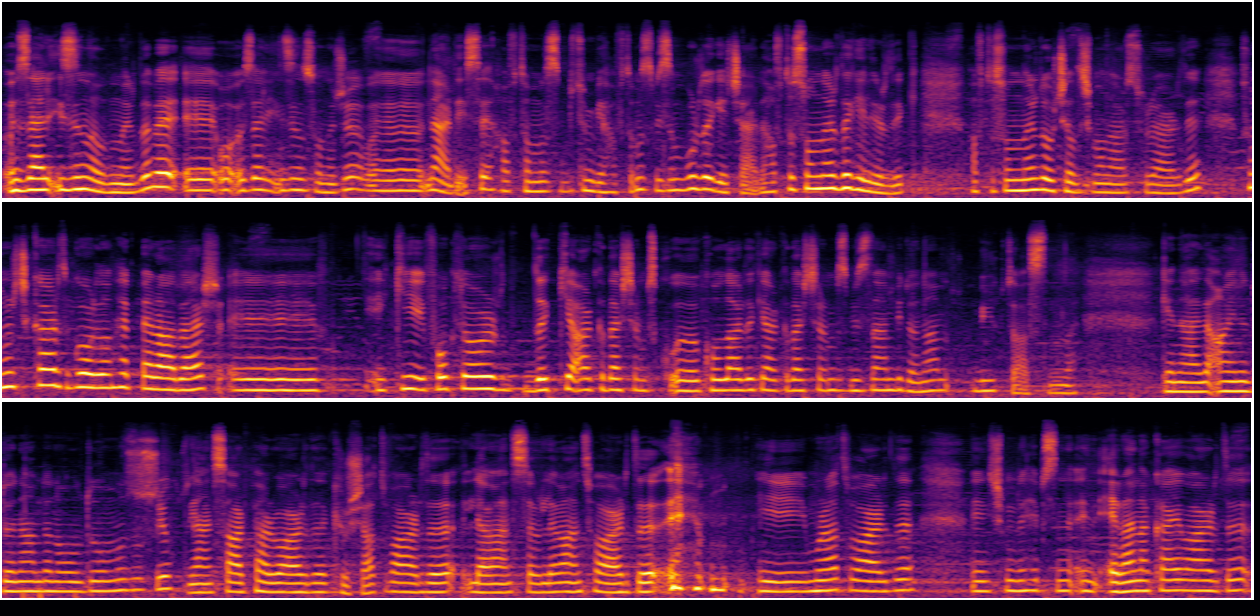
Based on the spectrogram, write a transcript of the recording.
özel izin alınırdı ve e, o özel izin sonucu e, neredeyse haftamız, bütün bir haftamız bizim burada geçerdi. Hafta sonları da gelirdik. Hafta sonları da o çalışmalar sürerdi. Sonra çıkardık oradan hep beraber e, iki folklordaki arkadaşlarımız, ko- kollardaki arkadaşlarımız bizden bir dönem büyüktü aslında. Genelde aynı dönemden olduğumuz yoktu. Yani Sarper vardı, Kürşat vardı, Levent Sarı Levent vardı, e, Murat vardı. E, şimdi hepsini e, Eren Akay vardı.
